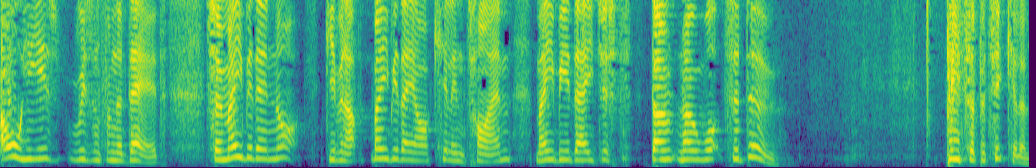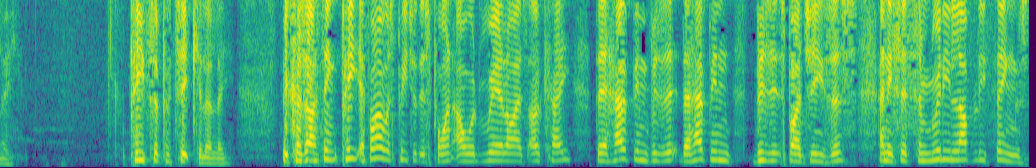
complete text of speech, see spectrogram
oh, he is risen from the dead. So maybe they're not giving up. Maybe they are killing time. Maybe they just don't know what to do. Peter particularly. Peter particularly. Because I think Pete, if I was Peter at this point, I would realize, okay, there have been visit, there have been visits by Jesus, and he says some really lovely things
